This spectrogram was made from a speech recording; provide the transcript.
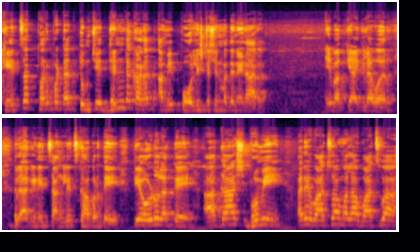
खेचत फरफटत तुमची धिंड काढत आम्ही पोलीस स्टेशनमध्ये नेणार. हे वाक्य ऐकल्यावर रागिणी चांगलीच घाबरते. ती ओरडू लागते आकाश भूमी अरे वाचवा मला वाचवा.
